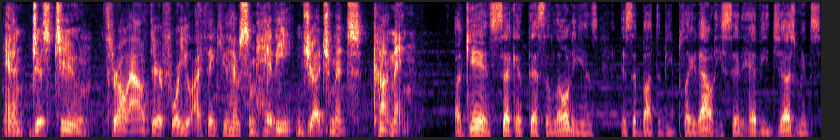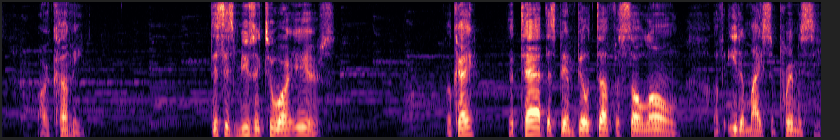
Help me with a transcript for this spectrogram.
And just to throw out there for you, I think you have some heavy judgments coming. Again, Second Thessalonians is about to be played out. He said heavy judgments are coming. This is music to our ears. Okay? The tab that's been built up for so long of Edomite supremacy,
